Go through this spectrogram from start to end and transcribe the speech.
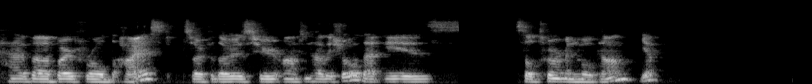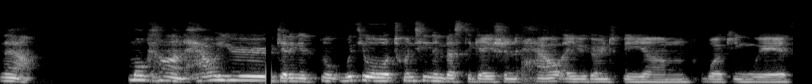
have uh, both rolled the highest. So, for those who aren't entirely sure, that is Solturum and Morkan. Yep. Now, Morkan, how are you getting it with your 20 in investigation? How are you going to be um, working with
